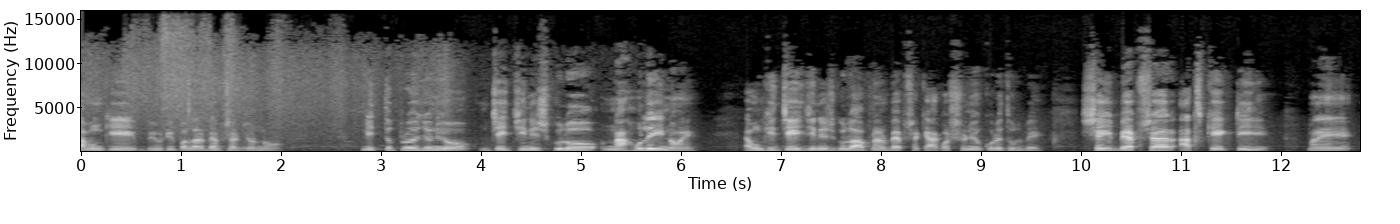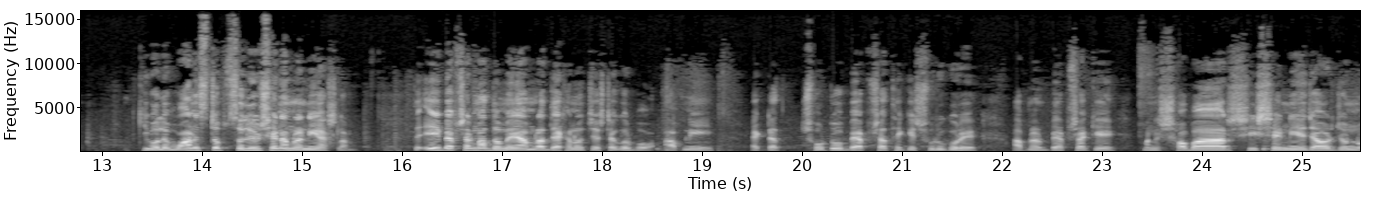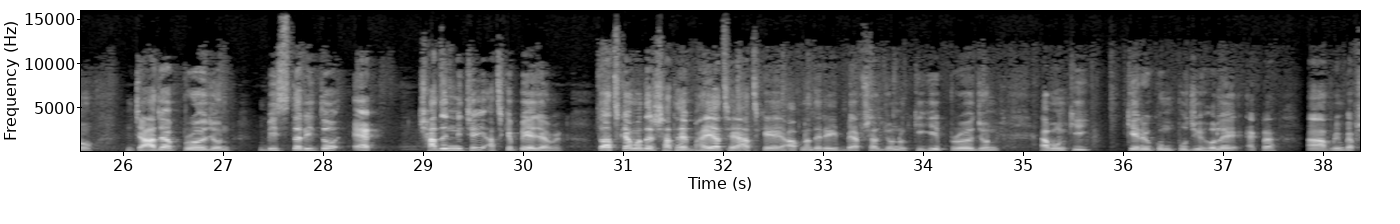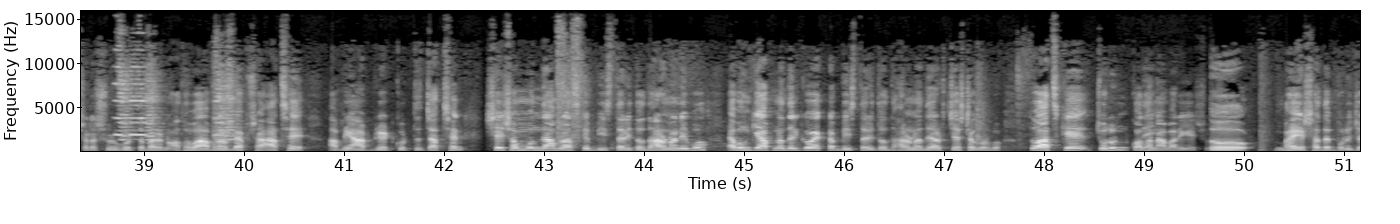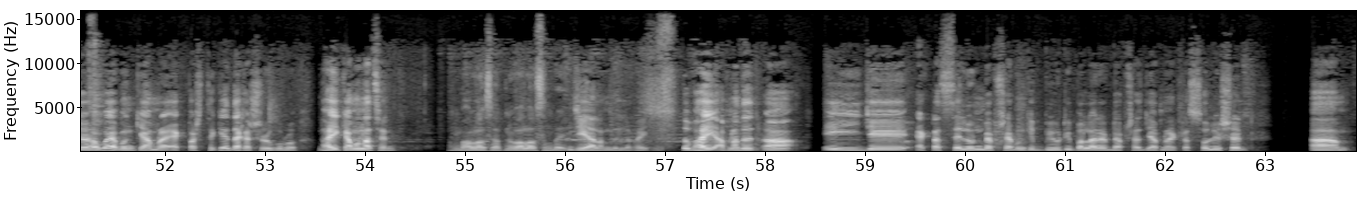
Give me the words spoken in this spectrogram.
এমনকি বিউটি পার্লার ব্যবসার জন্য নিত্য প্রয়োজনীয় যেই জিনিসগুলো না হলেই নয় এমনকি যেই জিনিসগুলো আপনার ব্যবসাকে আকর্ষণীয় করে তুলবে, সেই ব্যবসার আজকে একটি মানে কি বলে ওয়ান স্টপ সলিউশন আমরা নিয়ে আসলাম। তো এই ব্যবসার মাধ্যমে আমরা দেখানোর চেষ্টা করব, আপনি একটা ছোট ব্যবসা থেকে শুরু করে আপনার ব্যবসাকে মানে সবার শীর্ষে নিয়ে যাওয়ার জন্য যা যা প্রয়োজন বিস্তারিত এক ছাদের নিচেই আজকে পেয়ে যাবেন। তো আজকে আমাদের সাথে ভাই আছে, আজকে আপনাদের এই ব্যবসার জন্য কি কি প্রয়োজন এবং কি, কীরকম পুঁজি হলে একটা আপনি ব্যবসাটা শুরু করতে পারেন অথবা আপনার ব্যবসা আছে আপনি আপগ্রেড করতে চাচ্ছেন সেই সম্বন্ধে আমরা আজকে বিস্তারিত ধারণা নেব এবং কি আপনাদেরকেও একটা বিস্তারিত ধারণা দেওয়ার চেষ্টা করব। তো আজকে চলুন কথা না বাড়িয়ে তো ভাইয়ের সাথে পরিচয় হবে এবং কি আমরা এক পাশ থেকে দেখা শুরু করব। ভাই কেমন আছেন? ভালো আছে। আপনি ভালো আছেন ভাই? জি আলহামদুলিল্লাহ ভাই। তো ভাই আপনাদের এই যে একটা সেলুন ব্যবসা এবং কি বিউটি পার্লারের ব্যবসা যে আপনার একটা সলিউশন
